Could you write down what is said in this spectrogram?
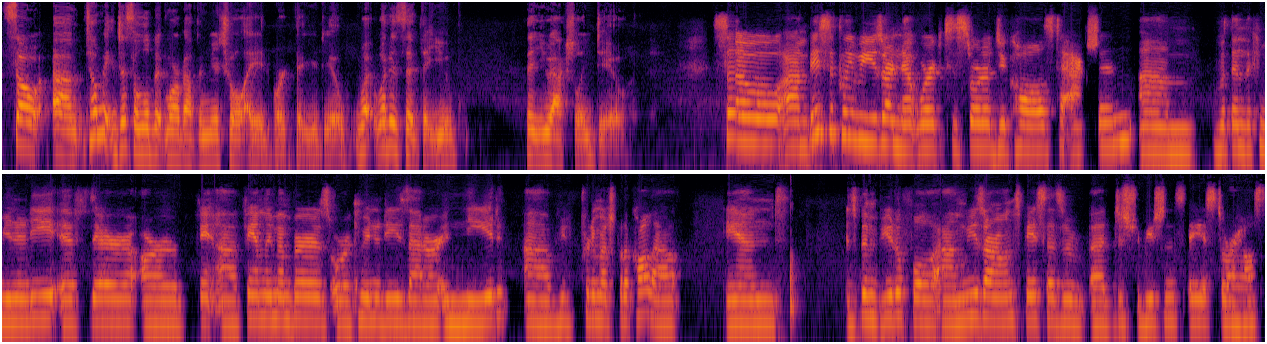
So um, tell me just a little bit more about the mutual aid work that you do. What, what is it that you, that you actually do? So um, basically we use our network to sort of do calls to action um, within the community. If there are fa uh, family members or communities that are in need, uh, we pretty much put a call out and it's been beautiful. Um, we use our own space as a, a distribution space to our house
